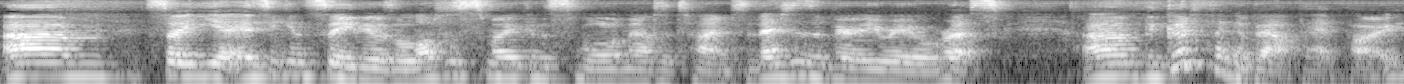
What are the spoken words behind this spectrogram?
um, so yeah, as you can see, there was a lot of smoke in a small amount of time. So that is a very real risk. Um, the good thing about that though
